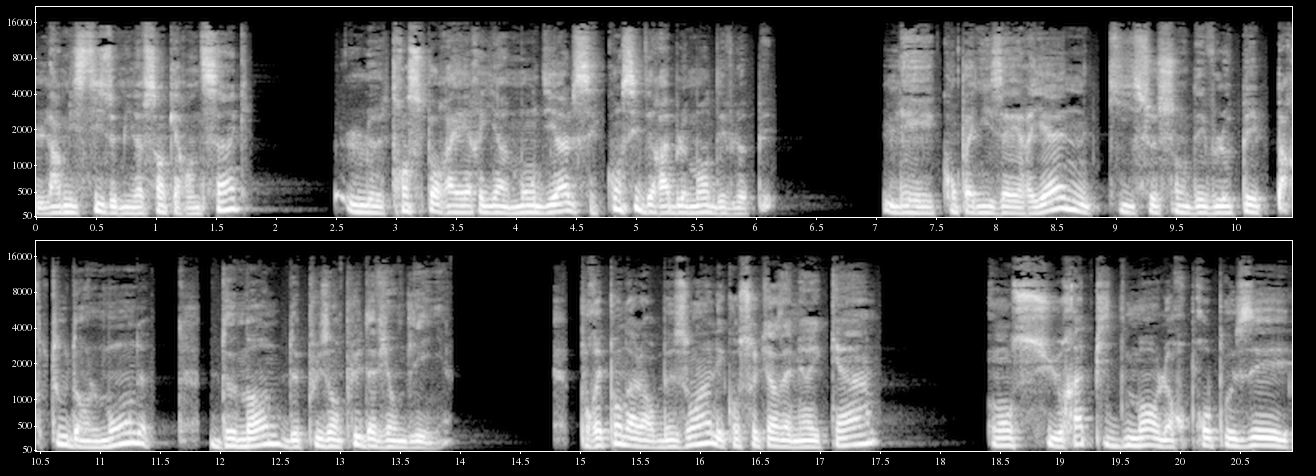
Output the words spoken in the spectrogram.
l'armistice de 1945, le transport aérien mondial s'est considérablement développé les compagnies aériennes qui se sont développées partout dans le monde demandent de plus en plus d'avions de ligne. Pour répondre à leurs besoins, les constructeurs américains ont su rapidement leur proposer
